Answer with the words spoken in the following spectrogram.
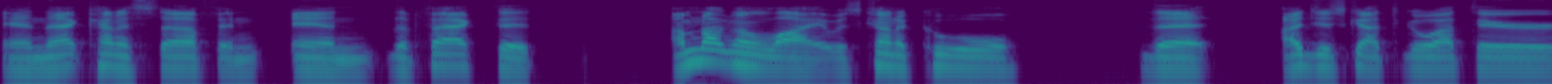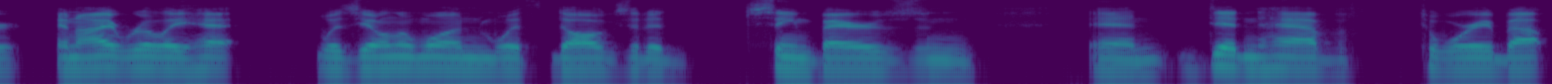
and that kind of stuff, and and the fact that I'm not gonna lie, it was kind of cool that I just got to go out there and I really had was the only one with dogs that had seen bears and and didn't have to worry about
